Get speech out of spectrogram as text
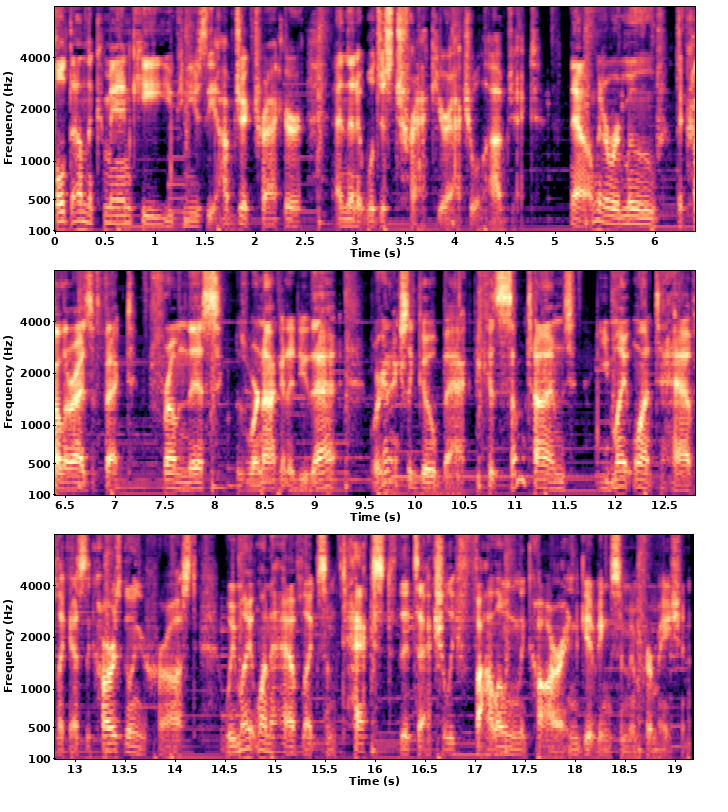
hold down the command key, you can use the object tracker, and then it will just track your actual object. Now I'm going to remove the colorize effect from this because we're not going to do that. We're going to actually go back because sometimes you might want to have like as the car is going across we might want to have like some text that's actually following the car and giving some information.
